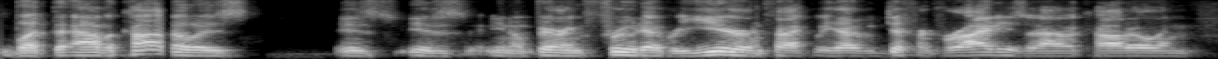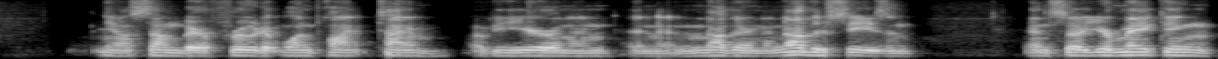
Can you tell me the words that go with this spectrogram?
But the avocado is, is, is, you know, bearing fruit every year. In fact, we have different varieties of avocado and, you know, some bear fruit at one point time of a year and then and another in another season. And so you're making,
